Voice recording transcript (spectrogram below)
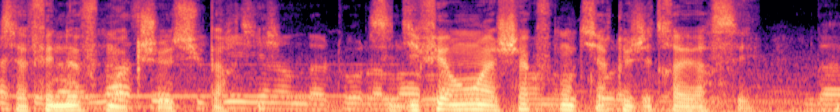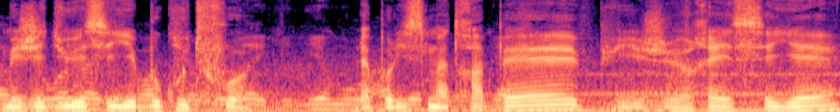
Ça fait neuf mois que je suis parti. C'est différent à chaque frontière que j'ai traversée, mais j'ai dû essayer beaucoup de fois. La police m'attrapait, puis je réessayais,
